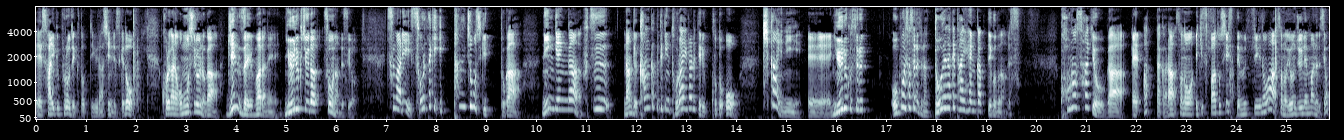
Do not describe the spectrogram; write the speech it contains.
えー、サイクプロジェクトっていうらしいんですけど、これがね、面白いのが、現在まだね、入力中だそうなんですよ。つまり、それだけ一般常識とか、人間が普通、なんていう感覚的に捉えられてることを、機械に、えー、入力する、覚えさせるというのはどれだけ大変かっていうことなんです。この作業が、えあったから、そのエキスパートシステムっていうのは、その40年前のですよ、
